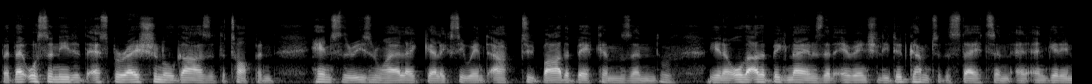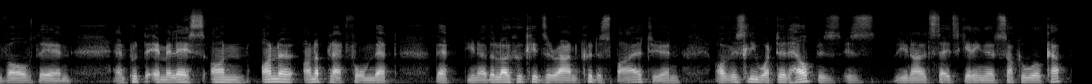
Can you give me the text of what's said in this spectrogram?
but they also needed the aspirational guys at the top, and hence the reason why LA Galaxy went out to buy the Beckhams and you know all the other big names that eventually did come to the states and, and, and get involved there, and, and put the MLS on on a on a platform that that you know the local kids around could aspire to, and obviously what did help is is the United States getting a soccer World Cup.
